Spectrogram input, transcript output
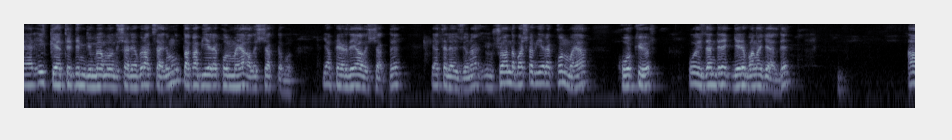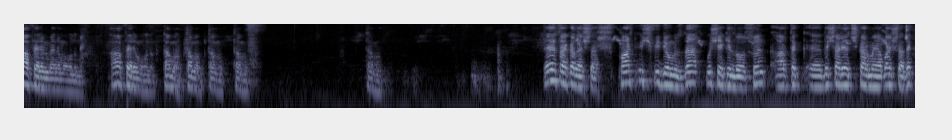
Eğer ilk getirdiğim gün ben bunu dışarıya bıraksaydım mutlaka bir yere konmaya alışacaktı bu. Ya perdeye alışacaktı ya televizyona. Şu anda başka bir yere konmaya korkuyor. O yüzden direkt geri bana geldi. Aferin benim oğluma. Aferin oğlum. Tamam tamam tamam tamam. Tamam. Evet arkadaşlar. Part 3 videomuzda bu şekilde olsun. Artık e, dışarıya çıkarmaya başladık.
